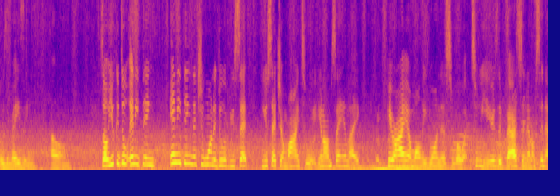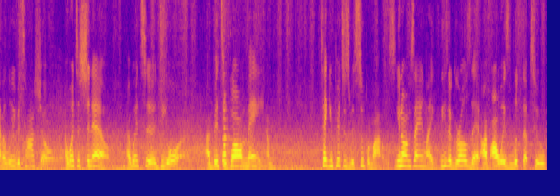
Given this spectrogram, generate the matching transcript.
It was amazing. Um, so you can do anything, anything that you want to do if you set you set your mind to it. You know what I'm saying? Like here I am only doing this for what two years in fashion, and I'm sitting at a Louis Vuitton show. I went to Chanel. I went to Dior. I've been to Balmain. I'm taking pictures with supermodels. You know what I'm saying? Like these are girls that I've always looked up to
